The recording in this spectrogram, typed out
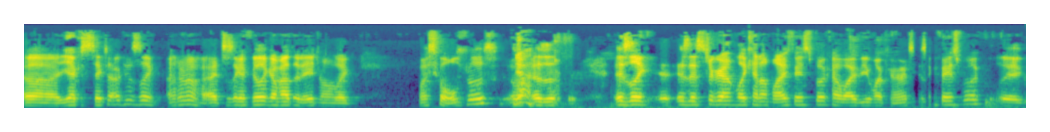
uh, yeah, because TikTok is like I don't know. I just like I feel like I'm at that age where I'm like, am I still old for this? Yeah. Is it is like is Instagram like kind of my Facebook? How I view my parents using Facebook? Like,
